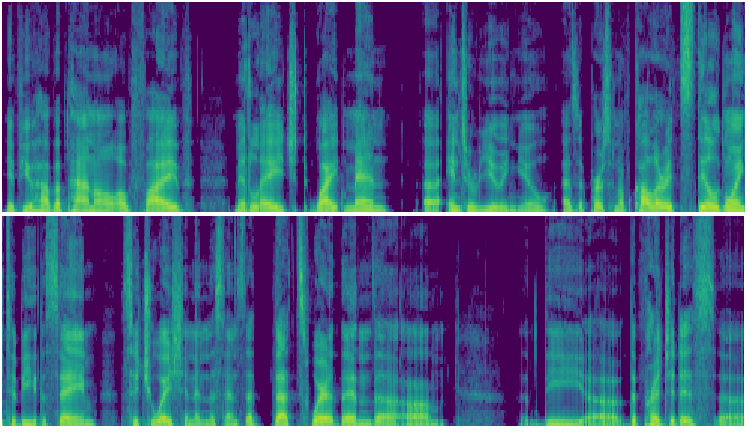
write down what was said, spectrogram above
If you have a panel of five middle-aged white men uh, interviewing you as a person of color, it's still going to be the same situation in the sense that that's where then the um, the uh, the prejudice uh,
